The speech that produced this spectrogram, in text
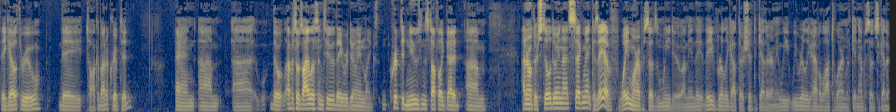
they go through, they talk about a cryptid, and um, uh, the episodes I listened to, they were doing like cryptid news and stuff like that. It, um, I don't know if they're still doing that segment because they have way more episodes than we do. I mean, they they've really got their shit together. I mean, we we really have a lot to learn with getting episodes together.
